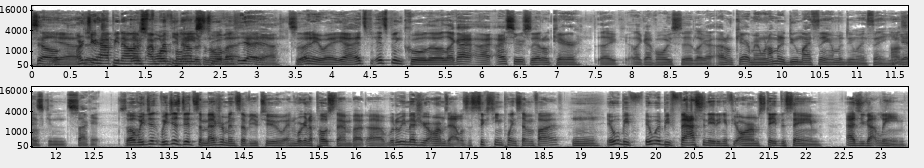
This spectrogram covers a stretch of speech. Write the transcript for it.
So Yeah, Aren't the- you happy now? I'm, I'm with you now. There's two of us. Yeah, yeah, yeah. So anyway, yeah, it's it's been cool though. Like I, I, I seriously, I don't care. Like like I've always said, like I, I don't care, man. When I'm gonna do my thing, I'm gonna do my thing. You Awesome. guys can suck it. So Well, we just we just did some measurements of you too, and we're gonna post them. But uh, what do we measure your arms at? Was it sixteen point seven five? Mm-hmm. It would be it would be fascinating if your arms stayed the same as you got lean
